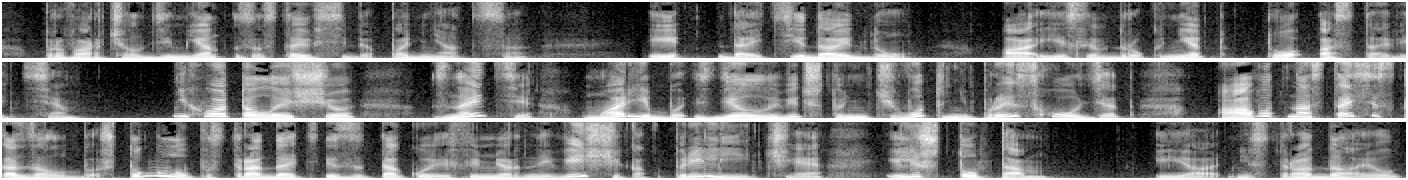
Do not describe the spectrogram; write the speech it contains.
– проворчал Демьян, заставив себя подняться. «И дойти дойду. А если вдруг нет, то оставите». «Не хватало еще. Знаете, Марья бы сделала вид, что ничего-то не происходит. А вот Настасья сказала бы, что глупо страдать из-за такой эфемерной вещи, как приличие. Или что там?» «Я не страдаю».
